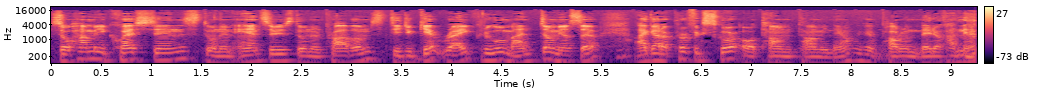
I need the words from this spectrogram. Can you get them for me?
So how many questions 또는 answers 또는 problems did you get right? 그리고 만점이었어요. I got a perfect score. 어 다음 다음이네요. 바로 내려갔네요.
